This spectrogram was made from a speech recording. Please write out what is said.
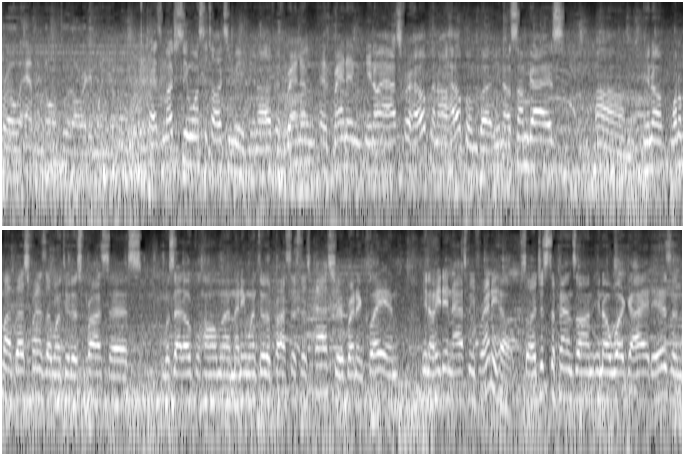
pro, having gone through it already one year? As much as he wants to talk to me, you know, if Brandin, if Brandin, you know, asks for help, then I'll help him. But you know, some guys, um, you know, one of my best friends that went through this process was at Oklahoma, and then he went through the process this past year, Brennan Clay, and you know, he didn't ask me for any help. So it just depends on you know what guy it is, and,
